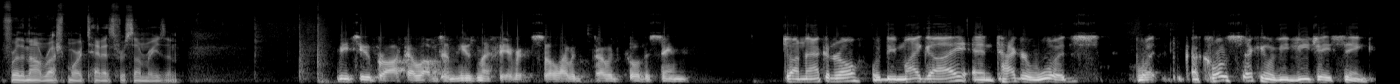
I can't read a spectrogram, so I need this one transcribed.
for the Mount Rushmore tennis for some reason. Me too, Brock. I loved him. He was my favorite, so I would I would go the same. John McEnroe would be my guy, and Tiger Woods. What a close second would be Vijay Singh.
